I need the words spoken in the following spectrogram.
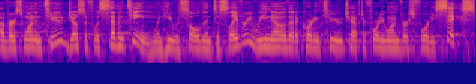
uh, verse 1 and 2, Joseph was 17 when he was sold into slavery. We know that according to chapter 41, verse 46,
